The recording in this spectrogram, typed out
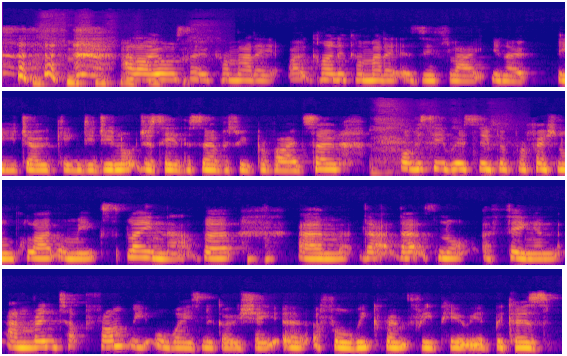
and I also come at it, I kind of come at it as if like, you know, are you joking? Did you not just hear the service we provide? So obviously we're super professional and polite when we explain that, but um, that that's not a thing. And and rent up front, we always negotiate a, a four week rent free period because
